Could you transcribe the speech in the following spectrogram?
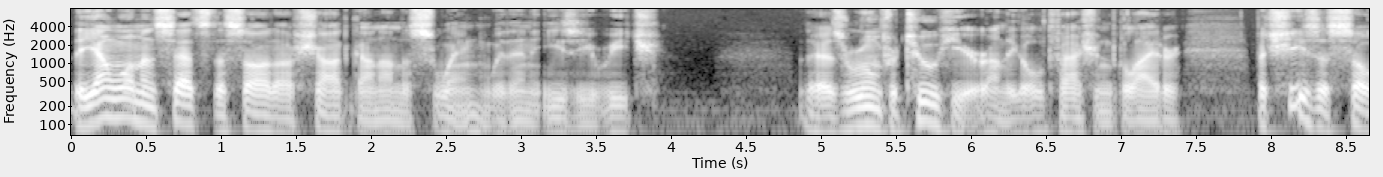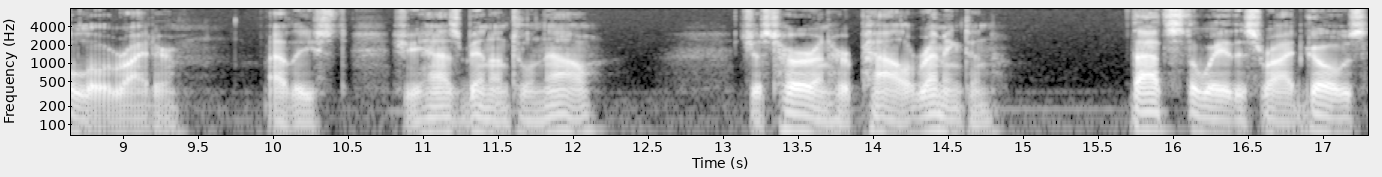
The young woman sets the sawed off shotgun on the swing within easy reach. There's room for two here on the old fashioned glider, but she's a solo rider. At least, she has been until now. Just her and her pal Remington. That's the way this ride goes,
